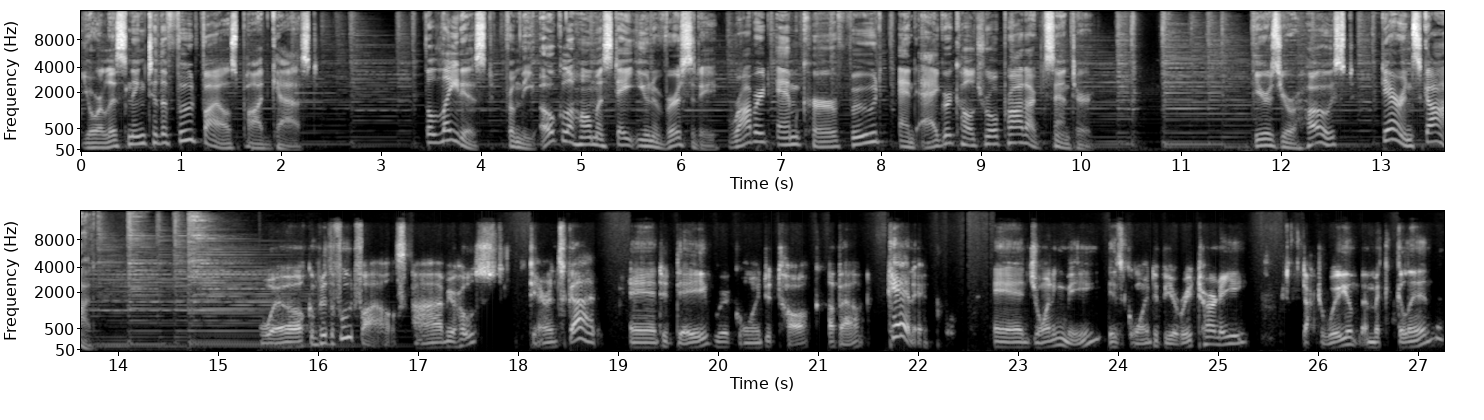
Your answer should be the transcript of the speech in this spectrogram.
You're listening to the Food Files podcast. The latest from the Oklahoma State University Robert M. Kerr Food and Agricultural Product Center. Here's your host, Darren Scott. Welcome to the Food Files. I'm your host, Darren Scott, and today we're going to talk about canning. And joining me is going to be a returnee, Dr. William McGlynn,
